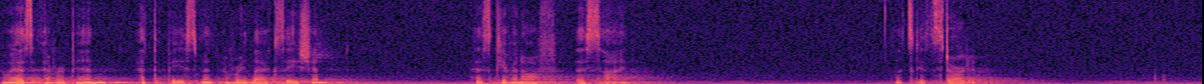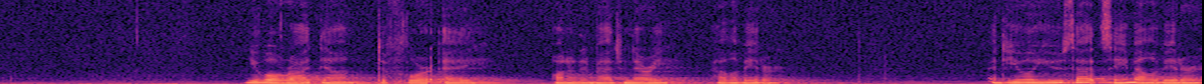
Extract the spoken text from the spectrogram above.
who has ever been at the basement of relaxation has given off this sign. Let's get started. You will ride down to floor A on an imaginary elevator. And you will use that same elevator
